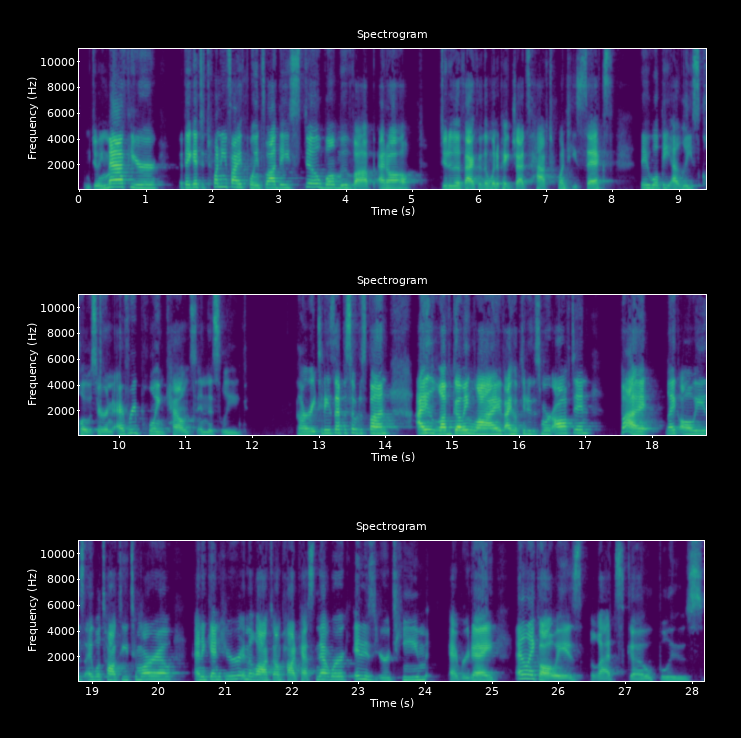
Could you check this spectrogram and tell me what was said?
I'm doing math here, if they get to 25 points, while they still won't move up at all due to the fact that the Winnipeg Jets have 26, they will be at least closer, and every point counts in this league. All right, today's episode was fun. I love going live. I hope to do this more often. But like always, I will talk to you tomorrow. And again, here in the Locked On Podcast Network, it is your team every day. And like always, let's go, Blues.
